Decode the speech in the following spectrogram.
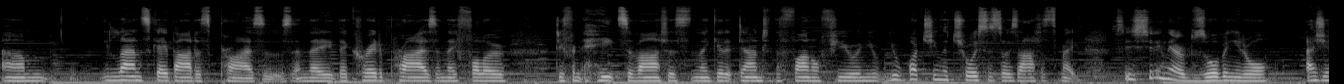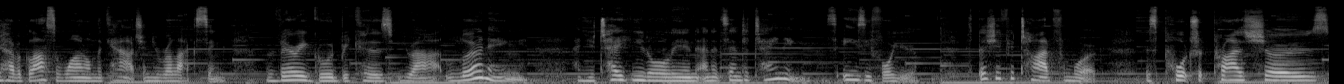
Um, landscape artist prizes, and they, they create a prize and they follow different heats of artists and they get it down to the final few and you're, you're watching the choices those artists make. So you're sitting there absorbing it all as you have a glass of wine on the couch and you're relaxing. Very good because you are learning and you're taking it all in and it's entertaining. It's easy for you, especially if you're tired from work. There's portrait prize shows.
